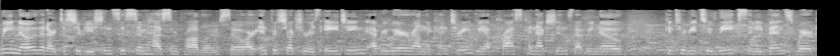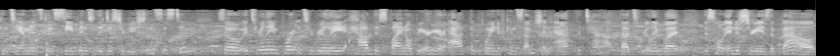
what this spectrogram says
We know that our distribution system has some problems. So, our infrastructure is aging everywhere around the country. We have cross connections that we know contribute to leaks and events where contaminants can seep into the distribution system. So it's really important to really have this final barrier at the point of consumption, at the tap. That's really what this whole industry is about.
